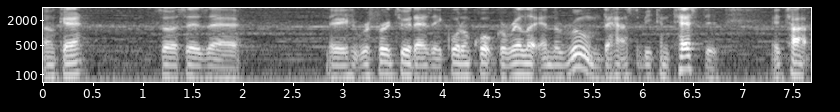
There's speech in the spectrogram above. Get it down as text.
Okay, so it says uh, they referred to it as a quote unquote gorilla in the room that has to be contested. A top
